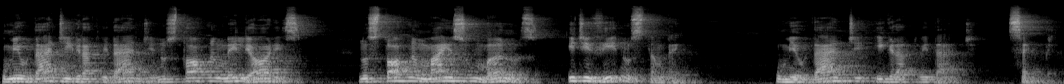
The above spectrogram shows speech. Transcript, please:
Humildade e gratuidade nos tornam melhores, nos tornam mais humanos e divinos também. Humildade e gratuidade, sempre.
